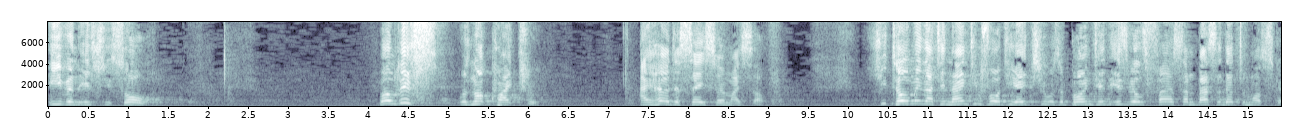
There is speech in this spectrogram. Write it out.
even if she saw one. Well, this was not quite true. I heard her say so myself. She told me that in 1948 she was appointed Israel's first ambassador to Moscow.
